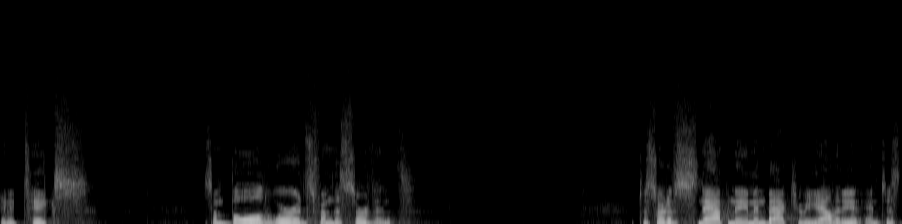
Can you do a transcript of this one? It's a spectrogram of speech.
And it takes some bold words from the servant to sort of snap Naaman back to reality and just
